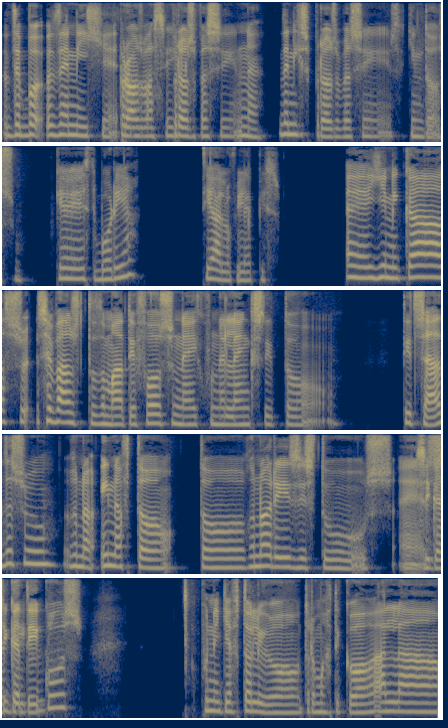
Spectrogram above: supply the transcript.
δεν, μπο- δεν είχε Πρόσβαση. πρόσβαση, ναι. Δεν είχες πρόσβαση στο κινητό σου. Και στην πορεία, τι άλλο βλέπεις; Ε, γενικά σου- σε βάζουν το δωμάτιο εφόσον έχουν ελέγξει το, τη τσάντα σου. Γνω- είναι αυτό το γνωρίζεις τους ε, Συγκατοίκους. συγκατοίκους που είναι και αυτό λίγο τρομακτικό αλλά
